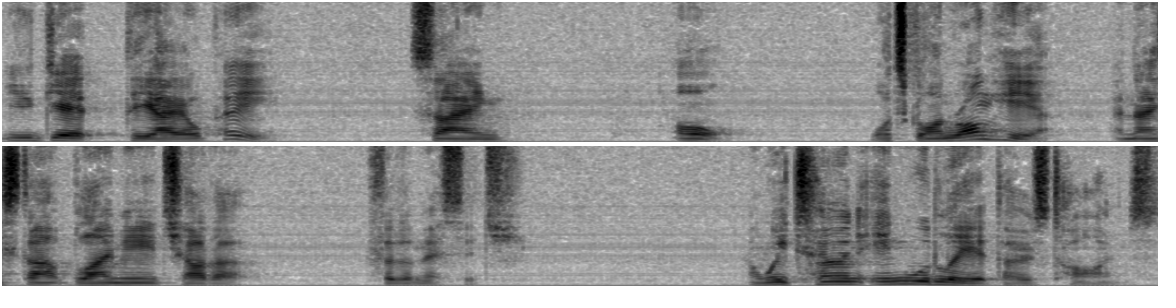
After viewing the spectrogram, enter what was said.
you get the ALP saying, Oh, what's gone wrong here? And they start blaming each other for the message. And we turn inwardly at those times.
